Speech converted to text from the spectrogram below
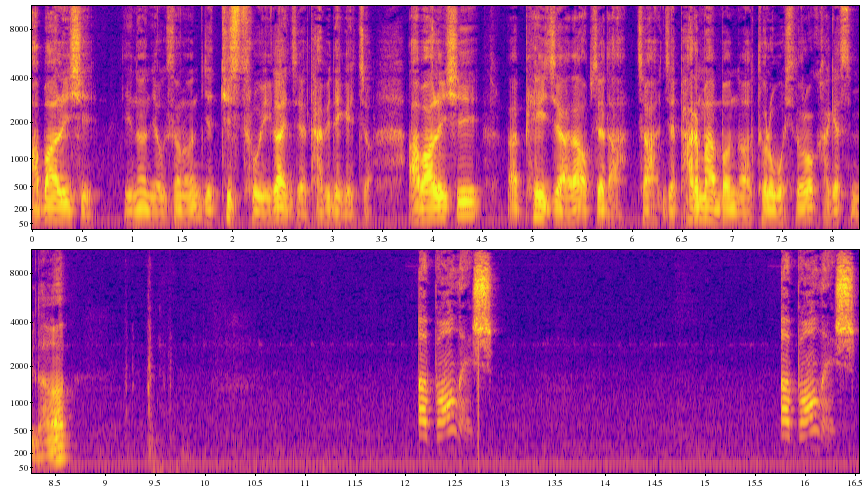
abolish 이는 여기서는 이제 destroy가 이제 답이 되겠죠. abolish 아, 폐지하다, 없애다. 자, 이제 발음 한번 어, 들어보시도록 하겠습니다. abolish abolish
